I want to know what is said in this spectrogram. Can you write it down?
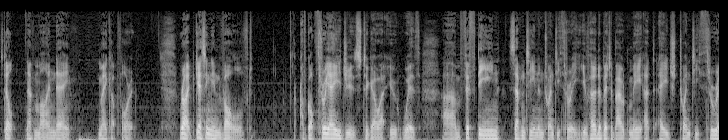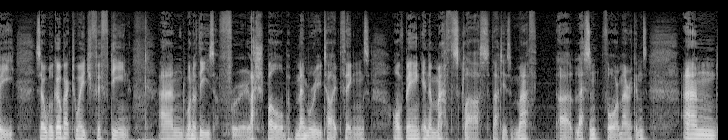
Still, never mind, eh? Make up for it. Right, getting involved. I've got three ages to go at you with um, 15, 17, and 23. You've heard a bit about me at age 23, so we'll go back to age 15. And one of these flashbulb memory type things of being in a maths class, that is, math uh, lesson for Americans, and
